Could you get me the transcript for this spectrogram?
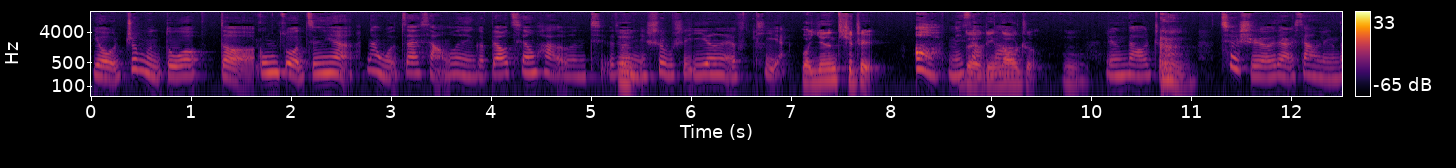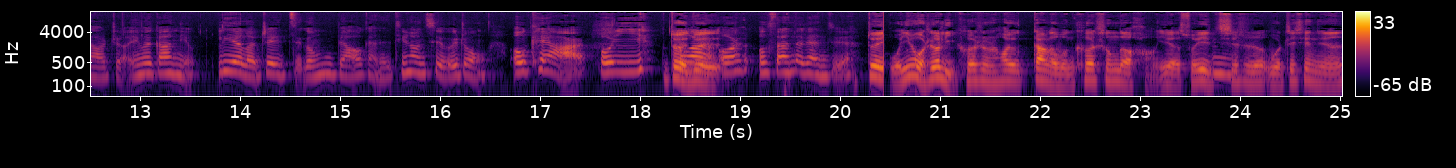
有这么多。的工作经验，那我再想问一个标签化的问题，就是你是不是 ENFP 啊？我 ENTJ。哦，没想到。对，领导者，嗯，领导者 确实有点像领导者，因为刚刚你列了这几个目标，我感觉听上去有一种 OKR、O 一、对对 O 二、三的感觉。对我，因为我是个理科生，然后又干了文科生的行业，所以其实我这些年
